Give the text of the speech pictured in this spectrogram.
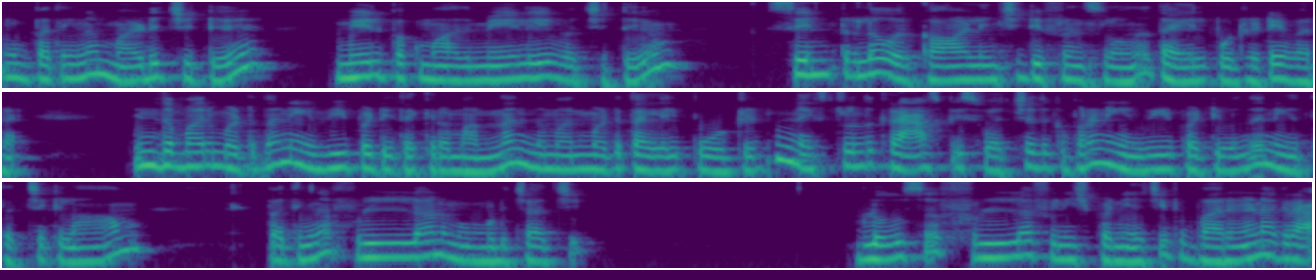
இப்போ பார்த்தீங்கன்னா மடிச்சுட்டு மேல் பக்கமாக அது மேலே வச்சுட்டு சென்டரில் ஒரு கால் இன்ச்சு டிஃப்ரென்ஸில் வந்து தையல் போட்டுகிட்டே வரேன். இந்த மாதிரி மட்டும் தான் நீங்கள் வீப்பட்டி தைக்கிற மாதிரி இருந்தால் இந்த மாதிரி மட்டும் தையல் போட்டுட்டு நெக்ஸ்ட் வந்து கிராஸ் பீஸ் வச்சதுக்கப்புறம் நீங்கள் வீப்பட்டி வந்து நீங்கள் தைச்சிக்கலாம். பார்த்தீங்கன்னா ஃபுல்லாக நம்ம முடிச்சாச்சு. ப்ளவுஸை ஃபுல்லாக ஃபினிஷ் பண்ணியாச்சு. இப்போ பாருங்கள் நான் கிரா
